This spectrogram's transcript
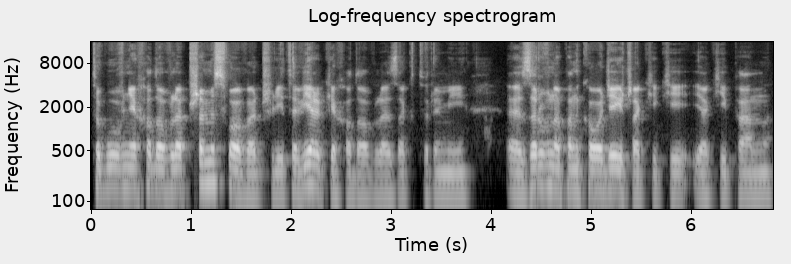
to głównie hodowle przemysłowe, czyli te wielkie hodowle, za którymi e, zarówno pan Kołodziejczak, jak i, jak i pan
